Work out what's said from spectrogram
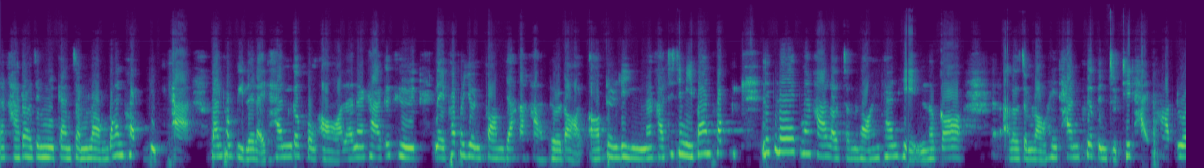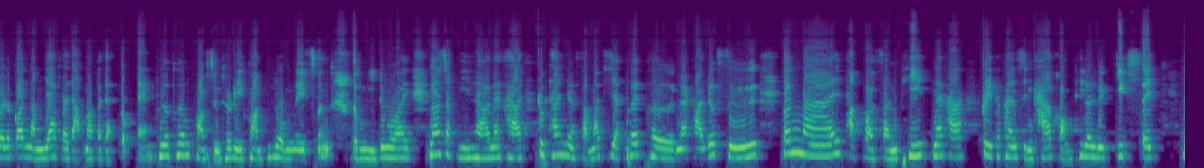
นะคะ เราจะมีการจำลองบ้านฮอบบิทค่ะ บ้านฮอบบิทหลาย ๆ ท่านก็คงอ๋อแล้วนะคะ ก็คือในภาพยนตร์ฟอร์มยักษ์อะค่ะ The Lord of the Ring นะคะ ที่จะมีบ้านฮอบบิทเล็ก ๆ นะคะ เราจำลองให้ท่านเห็น แล้วก็เราจำลองให้ท่านเพื่อเป็นจุดที่ถ่ายภาพด้วย แล้วก็นำหญ้าประดับมาประดับตก งเพื่อเพิ่มความสุนทรีความพิรมในส่วนตรงนี้ด้วย นอกจากนี้แล้วนะคะ ทุกท่านยังสามารถที่จะเพลิดเพลินนะคะ เลือกซื้อต้นไม้ผักปลอดสารพิษนะคะ ผลิตภัณฑ์สินค้าของที่ระลึกกิฟต์เซตใน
